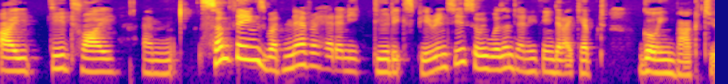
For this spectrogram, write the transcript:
I did try um, some things, but never had any good experiences. So it wasn't anything that I kept going back to.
